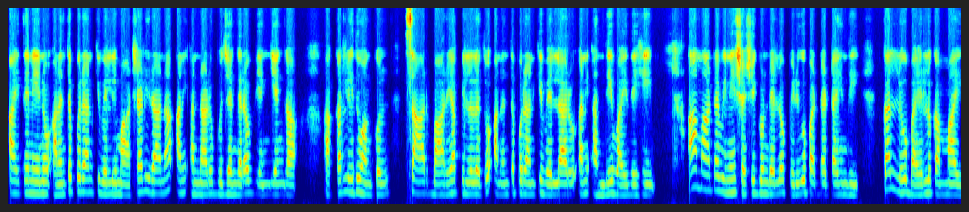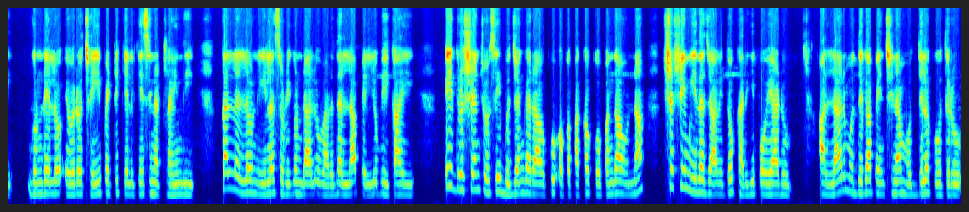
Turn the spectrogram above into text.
అయితే నేను అనంతపురానికి వెళ్ళి మాట్లాడి రానా అని అన్నాడు భుజంగరావు వ్యంగ్యంగా. అక్కర్లేదు అంకుల్ సార్ భార్య పిల్లలతో అనంతపురానికి వెళ్ళారు అని అంది వైదేహి. ఆ మాట విని శశి గుండెల్లో పిడుగు పడ్డట్టయింది కళ్ళు బయర్లు కమ్మాయి. గుండెల్లో ఎవరో చేయి పెట్టి కెలికేసినట్లయింది. కళ్ళల్లో నీళ్ళ సుడిగుండాలు వరదల్లా పెళ్ళు బీకాయి. ఈ దృశ్యం చూసి భుజంగరావుకు ఒక పక్క కోపంగా ఉన్న శశి మీద జాలితో కరిగిపోయాడు. అల్లారు ముద్దుగా పెంచిన ముద్దుల కూతురు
